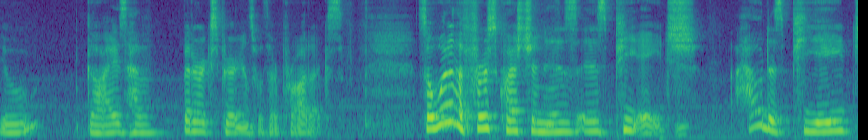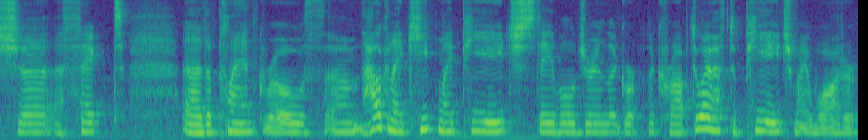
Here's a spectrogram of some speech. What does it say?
you guys have better experience with our products. So one of the first question is, is pH. How does pH uh, affect uh, the plant growth? Um, how can I keep my pH stable during the, the crop? Do I have to pH my water?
